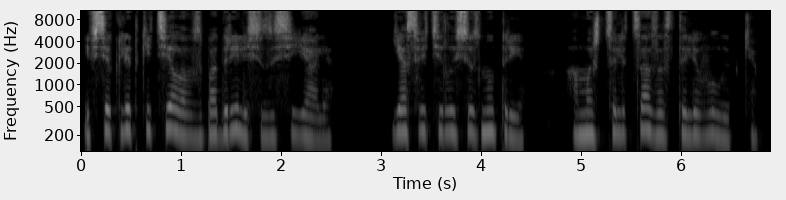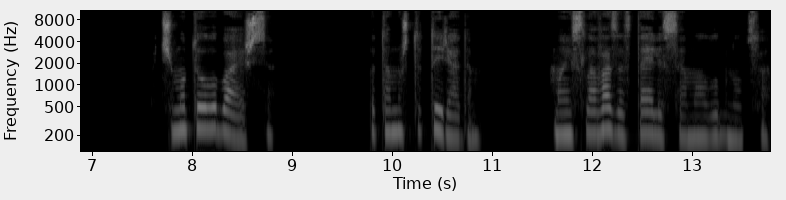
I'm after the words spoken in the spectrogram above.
и все клетки тела взбодрились и засияли. Я светилась изнутри, а мышцы лица застыли в улыбке. Почему ты улыбаешься? Потому что ты рядом. Мои слова заставили Сэма улыбнуться.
